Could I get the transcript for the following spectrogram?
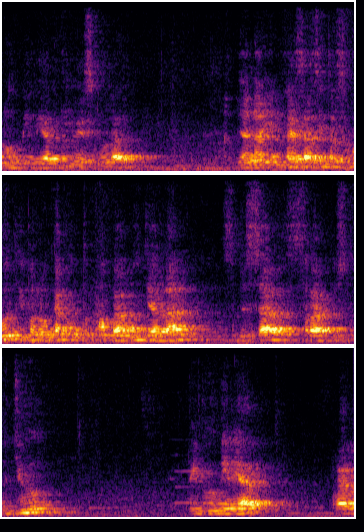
40 miliar US dollar. Dana investasi tersebut diperlukan untuk membangun jalan sebesar 107 ribu miliar, rel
